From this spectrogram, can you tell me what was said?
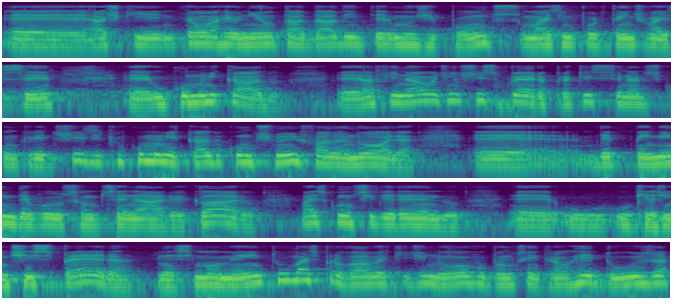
É, acho que então a reunião está dada em termos de pontos. O mais importante vai ser é, o comunicado. É, afinal, a gente espera para que esse cenário se concretize que o comunicado continue falando, olha, é, dependendo da evolução do cenário, é claro, mas considerando é, o, o que a gente espera nesse momento, o mais provável é que, de novo, o Banco Central reduza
